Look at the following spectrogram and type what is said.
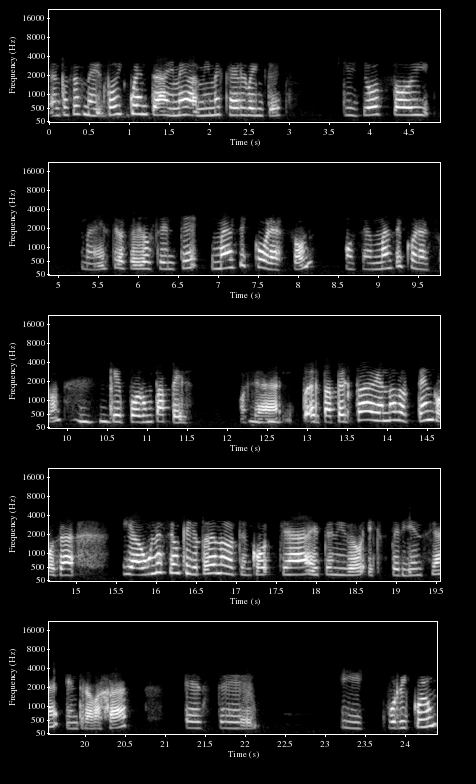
Entonces me doy cuenta y me, a mí me cae el 20 que yo soy maestra, soy docente más de corazón, o sea, más de corazón que por un papel. O sea, el papel todavía no lo tengo, o sea, y aún así, aunque yo todavía no lo tengo, ya he tenido experiencia en trabajar, este, y currículum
